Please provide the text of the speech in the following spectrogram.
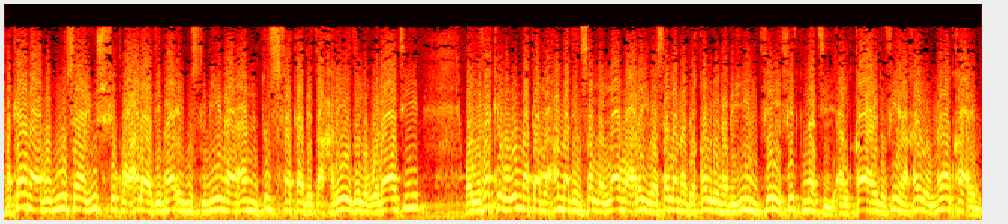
فكان أبو موسى يشفق على دماء المسلمين أن تسفك بتحريض الغلاة ويذكر أمة محمد صلى الله عليه وسلم بقول نبيهم في الفتنة القاعد فيها خير من القائم.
